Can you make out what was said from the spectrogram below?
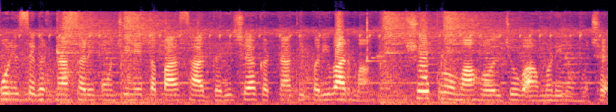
પોલીસે ઘટના સ્થળે પહોંચીને તપાસ હાથ ધરી છે. આ ઘટનાથી પરિવારમાં શોકનો માહોલ જોવા મળી રહ્યો છે.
